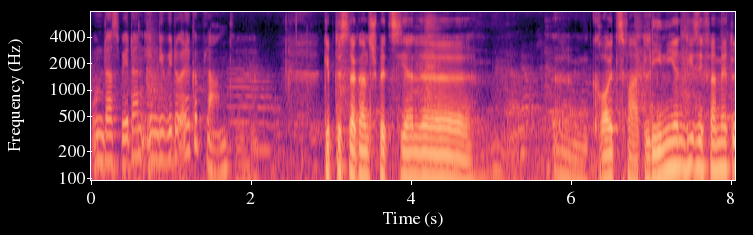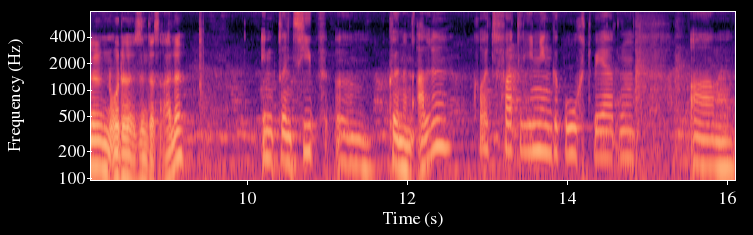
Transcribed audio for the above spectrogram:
und das wird dann individuell geplant. Gibt es da ganz spezielle ähm, Kreuzfahrtlinien, die Sie vermitteln oder sind das alle? Im Prinzip ähm, können alle Kreuzfahrtlinien gebucht werden. Ähm,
